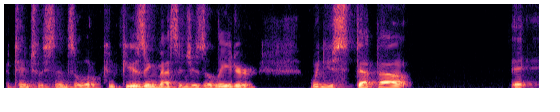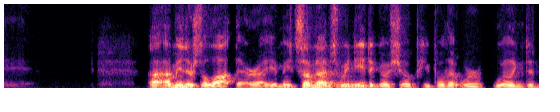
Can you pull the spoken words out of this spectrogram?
potentially sends a little confusing message as a leader when you step out i mean there's a lot there right i mean sometimes we need to go show people that we're willing to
